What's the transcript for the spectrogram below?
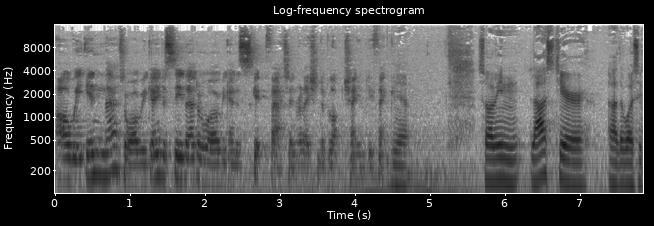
are we in that, or are we going to see that, or are we going to skip that in relation to blockchain? Do you think? Yeah. So I mean, last year uh, there was a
